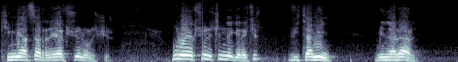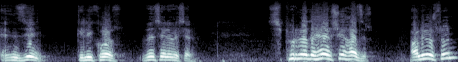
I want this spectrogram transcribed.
kimyasal reaksiyon oluşuyor. Bu reaksiyon için ne gerekir? Vitamin, mineral, enzim, glikoz vesaire vesaire. Spirulina'da her şey hazır. Alıyorsun,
